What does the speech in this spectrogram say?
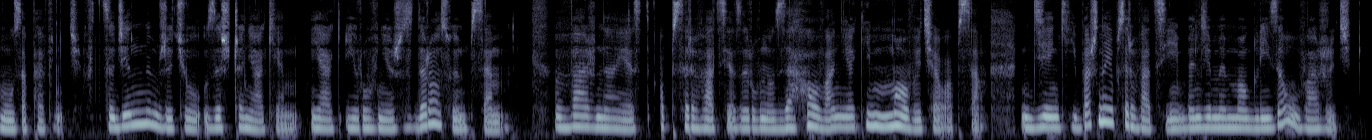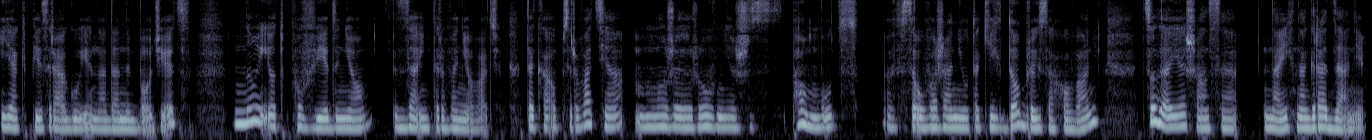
mu zapewnić. W codziennym życiu ze szczeniakiem, jak i również z dorosłym psem, ważna jest obserwacja zarówno zachowań, jak i mowy ciała psa. Dzięki bacznej obserwacji będziemy mogli zauważyć, jak pies reaguje na dany bodziec, no i odpowiednio zainterweniować. Taka obserwacja może również pomóc w zauważaniu takich dobrych zachowań, co daje szansę na ich nagradzanie.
